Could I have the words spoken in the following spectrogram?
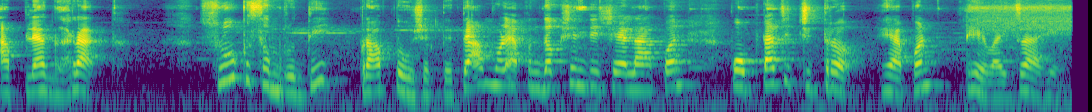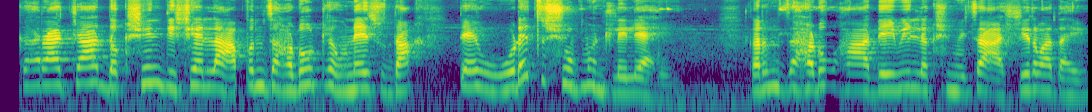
आपल्या घरात सुख समृद्धी प्राप्त होऊ शकते. त्यामुळे आपण दक्षिण दिशेला आपण पोपटाचे चित्र हे आपण ठेवायचं आहे. घराच्या दक्षिण दिशेला आपण झाडू ठेवणेसुद्धा तेवढेच शुभ म्हटलेले आहे. कारण झाडू हा देवी लक्ष्मीचा आशीर्वाद आहे.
